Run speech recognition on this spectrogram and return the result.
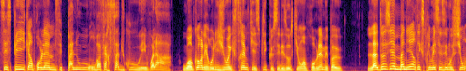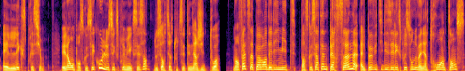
C'est ce pays qui a un problème, c'est pas nous, on va faire ça du coup, et voilà. Ou encore les religions extrêmes qui expliquent que c'est les autres qui ont un problème et pas eux. La deuxième manière d'exprimer ses émotions est l'expression. Et là, on pense que c'est cool de s'exprimer que c'est ça, de sortir toute cette énergie de toi. Mais en fait, ça peut avoir des limites, parce que certaines personnes, elles peuvent utiliser l'expression de manière trop intense,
